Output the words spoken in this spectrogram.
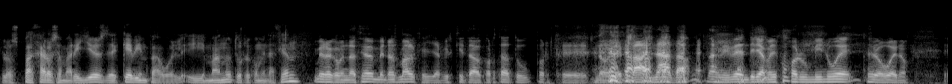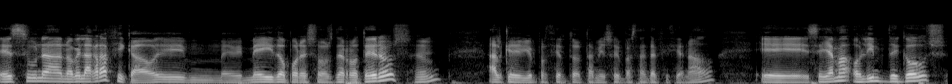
Los pájaros amarillos de Kevin Powell. Y Manu, ¿tu recomendación? Mi recomendación, menos mal que ya habéis quitado a Cortatu, porque no le va nada. A mí vendría mejor un minué, pero bueno. Es una novela gráfica. Hoy me, he ido por esos derroteros, ¿eh? al que yo, por cierto, también soy bastante aficionado. Eh, se llama Olympe de Gauche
